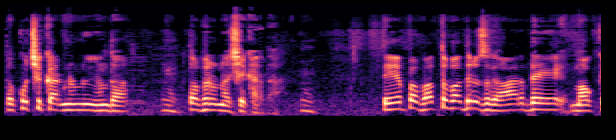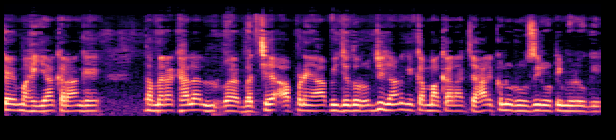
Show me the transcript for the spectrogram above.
ਤਾਂ ਕੁਝ ਕਰਨ ਨੂੰ ਨਹੀਂ ਹੁੰਦਾ ਤਾਂ ਫਿਰ ਉਹ ਨਸ਼ੇ ਕਰਦਾ। ਤੇ ਆਪਾਂ ਵੱਧ ਤੋਂ ਵੱਧ ਰੋਜ਼ਗਾਰ ਦੇ ਮੌਕੇ ਮੁਹੱਈਆ ਕਰਾਂਗੇ। ਤਾਂ ਮੇਰਾ ਖਿਆਲ ਹੈ ਬੱਚੇ ਆਪਣੇ ਆਪ ਹੀ ਜਦੋਂ ਰੁੱਝ ਜਾਣਗੇ ਕੰਮਾਂ ਕਾਰਾਂ 'ਚ, ਹਰ ਇੱਕ ਨੂੰ ਰੋਜ਼ੀ ਰੋਟੀ ਮਿਲੂਗੀ।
